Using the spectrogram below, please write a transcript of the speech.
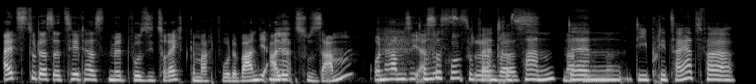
als du das erzählt hast mit, wo sie zurechtgemacht wurde, waren die alle zusammen? Und haben sie das angeguckt? Das ist super interessant, denn die Polizei hat zwar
